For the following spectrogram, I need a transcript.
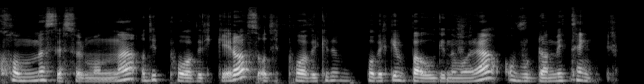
kommer stresshormonene, og de påvirker oss, og de påvirker, påvirker valgene våre og hvordan vi tenker.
